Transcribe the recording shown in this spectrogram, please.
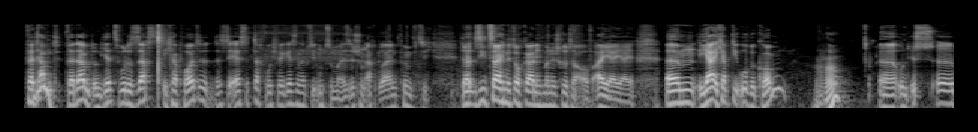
verdammt, verdammt. Und jetzt, wo du sagst, ich habe heute, das ist der erste Tag, wo ich vergessen habe, sie umzumachen. Es ist schon 8.51 Uhr. Da, sie zeichnet doch gar nicht meine Schritte auf. Eieiei. Ähm, ja, ich habe die Uhr bekommen. Mhm. Äh, und ist, äh,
